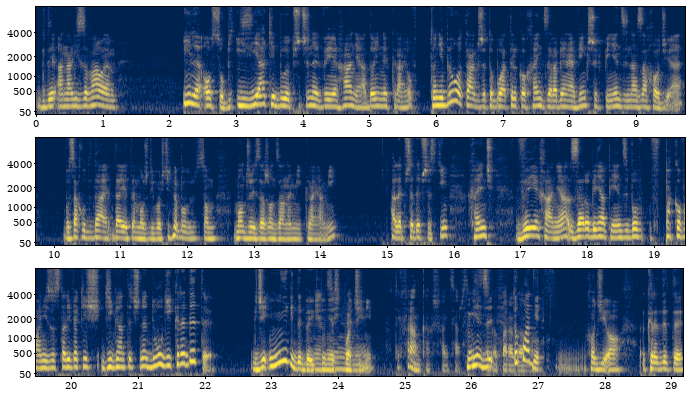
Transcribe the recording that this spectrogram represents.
gdy analizowałem, ile osób i jakie były przyczyny wyjechania do innych krajów, to nie było tak, że to była tylko chęć zarabiania większych pieniędzy na Zachodzie, bo Zachód daje, daje te możliwości, no bo są mądrzej zarządzanymi krajami, ale przede wszystkim chęć wyjechania, zarobienia pieniędzy, bo wpakowani zostali w jakieś gigantyczne długi, kredyty, gdzie nigdy by ich tu Między nie innymi spłacili. W tych frankach szwajcarskich. Między, dokładnie. Chodzi o kredyty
